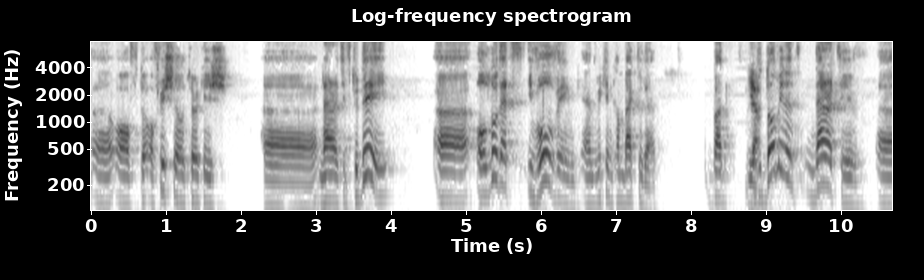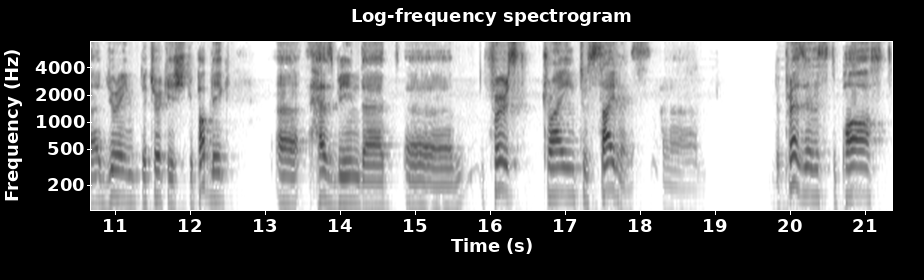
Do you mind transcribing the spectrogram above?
uh, of the official Turkish uh, narrative today. Uh, although that's evolving, and we can come back to that. But yeah. the dominant narrative uh, during the Turkish Republic uh, has been that uh, first trying to silence uh, the presence, the past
